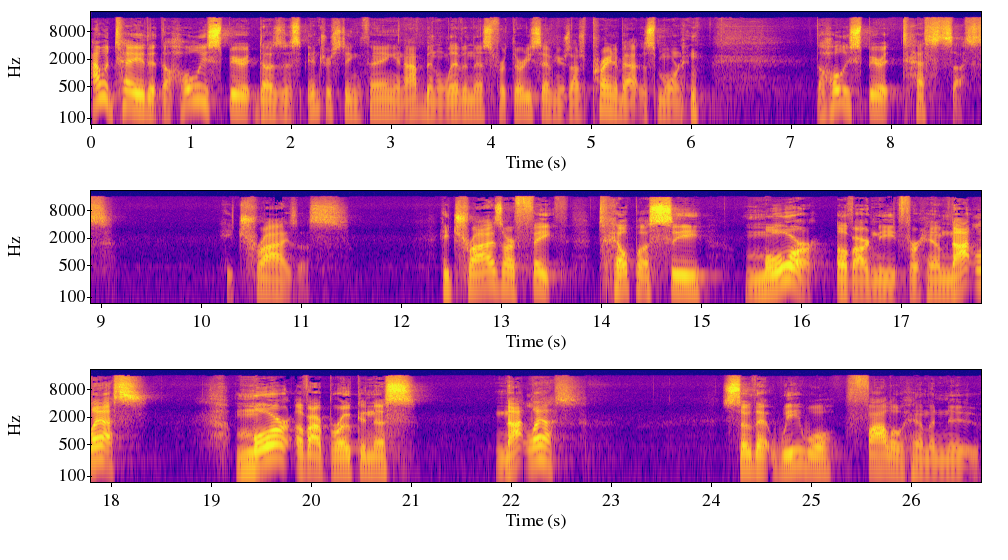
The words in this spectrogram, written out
I would tell you that the Holy Spirit does this interesting thing, and I've been living this for 37 years. I was praying about this morning. the Holy Spirit tests us, He tries us. He tries our faith to help us see more of our need for Him, not less. More of our brokenness, not less. So that we will follow Him anew.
